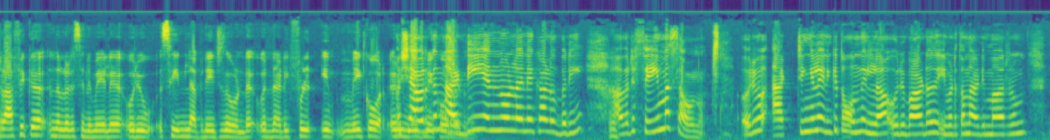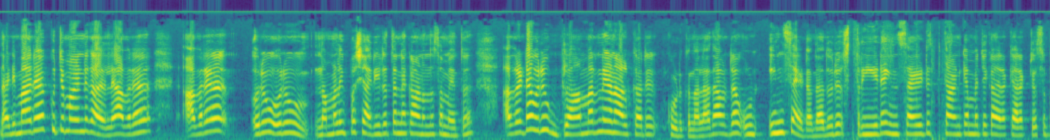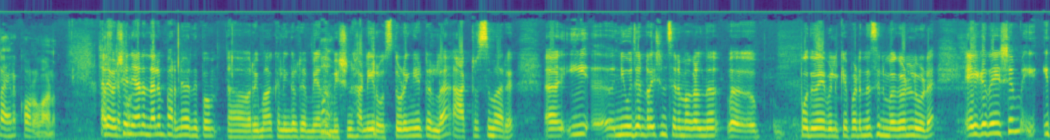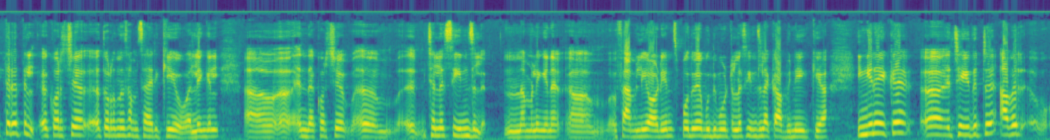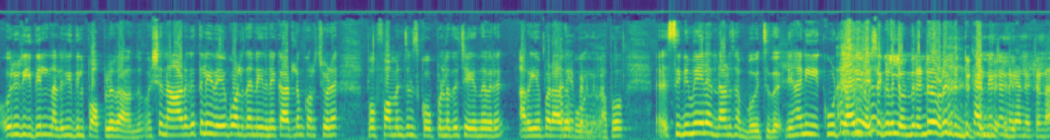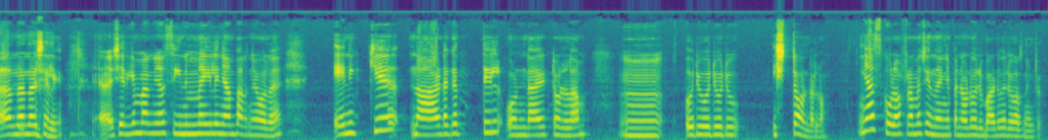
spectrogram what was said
ട്രാഫിക് എന്നുള്ളൊരു സിനിമയിൽ ഒരു സീനിൽ അഭിനയിച്ചത് കൊണ്ട് ഒരു നടി ഫുൾ മേക്ക് ഓവർ അവർക്ക് നടി എന്നുള്ളതിനേക്കാൾ ഉപരി അവർ ഫേമസ് ആവുന്നു. ഒരു ആക്ടിങ്ങിൽ എനിക്ക് തോന്നുന്നില്ല ഒരുപാട് ഇവിടുത്തെ നടിമാരും നടിമാരെ കുറ്റം പറയേണ്ട കാര്യമില്ല. അവരെ അവരെ ഒരു ഒരു നമ്മളിപ്പോൾ ശരീരത്തെ തന്നെ കാണുന്ന സമയത്ത് അവരുടെ ഒരു ഗ്ലാമറിനെയാണ് ആൾക്കാർ കൊടുക്കുന്നത്. അല്ലാതെ അവരുടെ ഇൻസൈഡ് അതായത് ഒരു സ്ത്രീയുടെ ഇൻസൈഡ് കാണിക്കാൻ പറ്റിയ ക്യാരക്ടേഴ്സ് ഭയങ്കര കുറവാണ്. അല്ല പക്ഷെ ഞാൻ എന്നാലും പറഞ്ഞു വരുന്നത് ഇപ്പം റിമ കലിങ്കൽ രമ്യ മിഷൻ ഹണി റോസ് തുടങ്ങിയിട്ടുള്ള ആക്ട്രസ്മാർ ഈ ന്യൂ ജനറേഷൻ സിനിമകളിൽ നിന്ന് പൊതുവെ വിളിക്കപ്പെടുന്ന സിനിമകളിലൂടെ ഏകദേശം ഇത്തരത്തിൽ കുറച്ച് തുറന്ന് സംസാരിക്കുകയോ അല്ലെങ്കിൽ എന്താ കുറച്ച് ചില സീൻസിൽ നമ്മളിങ്ങനെ ഫാമിലി ഓഡിയൻസ് പൊതുവെ ബുദ്ധിമുട്ടുള്ള സീൻസിലൊക്കെ അഭിനയിക്കുക. ഇങ്ങനെയൊക്കെ ചെയ്തിട്ട് അവർ ഒരു രീതിയിൽ നല്ല രീതിയിൽ പോപ്പുലർ ആകുന്നു പക്ഷെ നാടകത്തിൽ ഇതേപോലെ തന്നെ ഇതിനെക്കാട്ടിലും കുറച്ചുകൂടെ പെർഫോമൻസിന് സ്കോപ്പ് ഉള്ളത് ചെയ്യുന്നവർ അറിയപ്പെടാതെ പോകുന്നു. അപ്പോൾ സിനിമയിൽ എന്താണ് സംഭവിച്ചത്? ഞാൻ ഈ കൂട്ടുകാരി വേഷങ്ങളിൽ ഒന്ന് രണ്ട് തവണ കണ്ടിട്ടുണ്ട്. കണ്ടിട്ടുണ്ട് ശരിക്കും പറഞ്ഞാൽ സിനിമയിൽ ഞാൻ പറഞ്ഞ പോലെ എനിക്ക് നാടകത്തിൽ ഉണ്ടായിട്ടുള്ള ഒരു ഒരു ഒരു ഇഷ്ടമുണ്ടല്ലോ. ഞാൻ സ്കൂൾ ഓഫ് ഡ്രാമ ചെന്ന് കഴിഞ്ഞപ്പോൾ എന്നോട് ഒരുപാട് പേര് പറഞ്ഞിട്ട്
